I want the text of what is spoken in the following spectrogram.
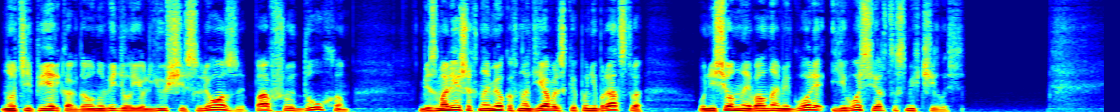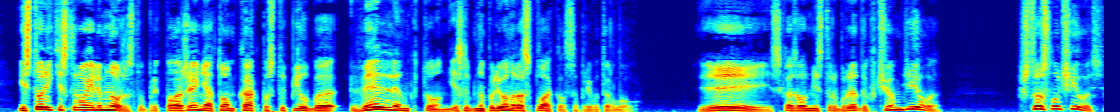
Но теперь, когда он увидел ее льющие слезы, павшую духом, без малейших намеков на дьявольское понебратство, унесенное волнами горя, его сердце смягчилось. Историки строили множество предположений о том, как поступил бы Веллингтон, если бы Наполеон расплакался при Ватерлоу. «Эй!» — сказал мистер Брэддок, — «в чем дело? Что случилось?»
